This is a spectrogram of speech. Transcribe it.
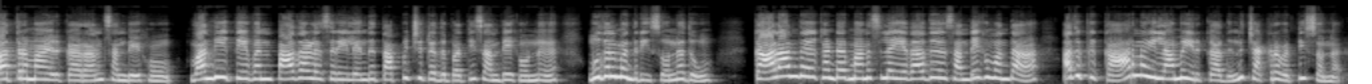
பத்திரமா இருக்காரான்னு சந்தேகம் வந்தியத்தேவன் பாதாள சிறையிலேருந்து தப்பிச்சிட்டது பத்தி சந்தேகம்னு முதல் மந்திரி சொன்னதும் காலாந்த கண்டர் மனசுல ஏதாவது சந்தேகம் வந்தா அதுக்கு காரணம் இல்லாம இருக்காதுன்னு சக்கரவர்த்தி சொன்னார்.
